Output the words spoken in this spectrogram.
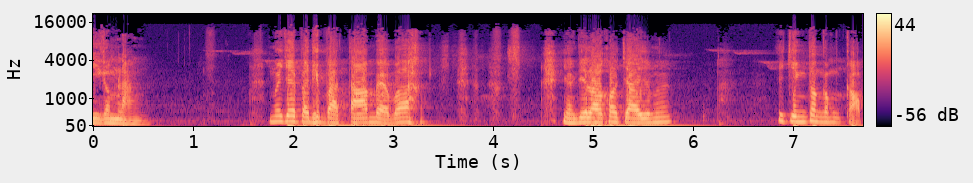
มีกำลัง ไม่ใช่ปฏิบัติตามแบบว่า อย่างที่เราเข้าใจใช่ไหมที่จริงต้องกำกับ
